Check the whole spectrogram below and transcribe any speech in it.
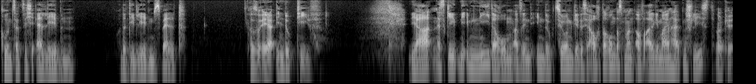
grundsätzliche Erleben oder die Lebenswelt. Also eher induktiv. Ja, es geht eben nie darum, also in die Induktion geht es ja auch darum, dass man auf Allgemeinheiten schließt, Okay.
